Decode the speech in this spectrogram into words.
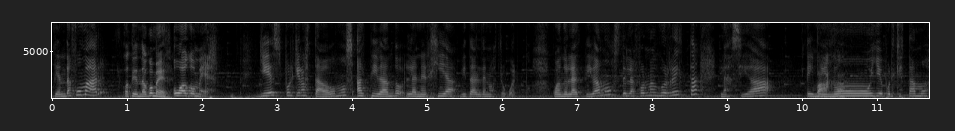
tiende a fumar O tiende a comer. o a comer. Y es porque no estábamos activando la energía vital de nuestro cuerpo. Cuando la activamos de la forma correcta, la ansiedad disminuye porque estamos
